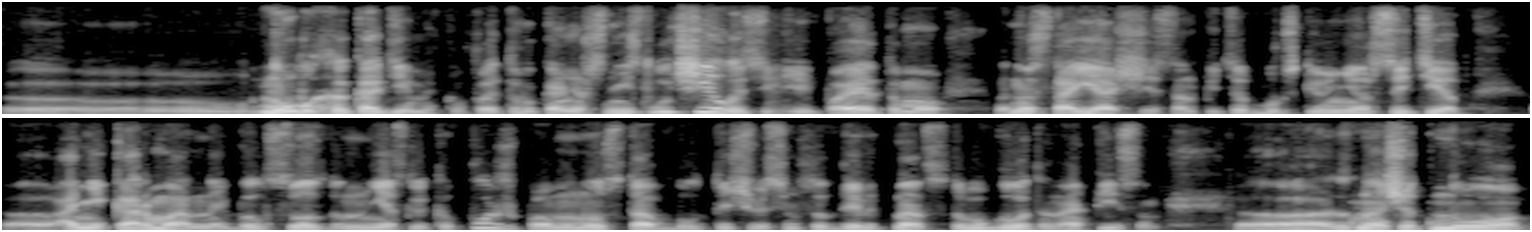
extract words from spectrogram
э, новых академиков. Этого, конечно, не случилось, и поэтому настоящий Санкт-Петербургский университет, а не карманный, был создан несколько позже, по-моему, устав был 1819 года написан. Значит, но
